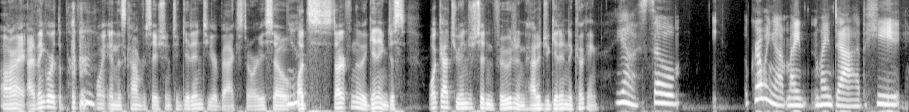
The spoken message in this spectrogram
All right. I think we're at the perfect point in this conversation to get into your backstory. So Yeah. let's start from the beginning. Just what got you interested in food and how did you get into cooking? Yeah. So growing up, my my dad, he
